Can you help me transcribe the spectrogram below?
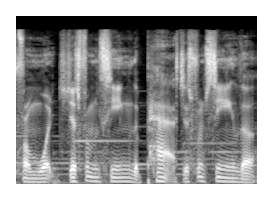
from what just from seeing the past, just from seeing the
